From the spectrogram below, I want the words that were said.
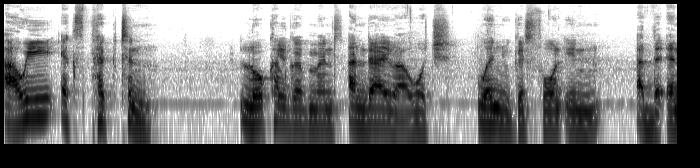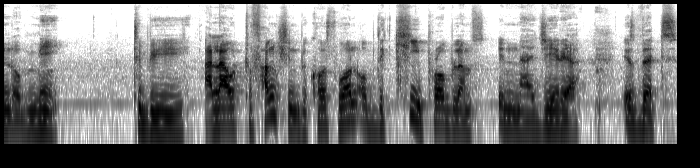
are we expecting local governments under your watch when you get sworn in at the end of May to be allowed to function? Because one of the key problems in Nigeria is that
